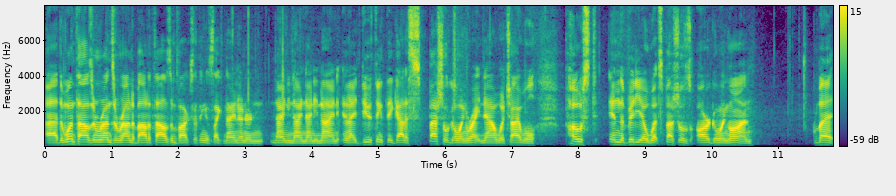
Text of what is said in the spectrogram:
Uh, the 1000 runs around about a thousand bucks. I think it's like 999.99 and I do think they got a special going right now which I will post in the video what specials are going on. But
